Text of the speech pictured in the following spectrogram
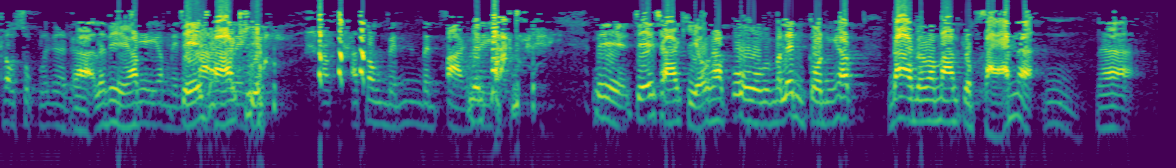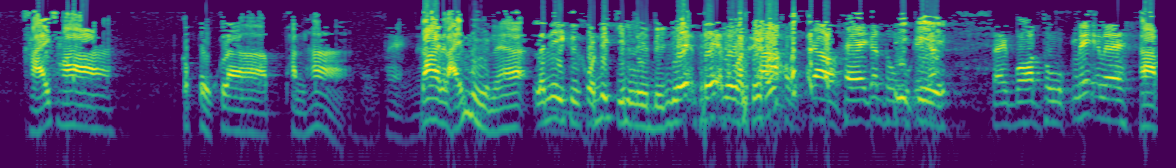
เข้าสุกเหลือเกินอ่าแล้วนี่ครับนี่ก็เหม็นเจ๊ปากชาเลยเขียวอะอะตรงเหม็นเป็นปากเป็นปากนี่เจ๊ชาเขียวครับ โอ้มันมาเล่นกลครับ ได้ไปประมาณเกือบแสนน่ะอืมนะฮะขายชากระปุกละพันห้าโอ้แพงนะได้หลายหมื่นนะฮะ และนี่คือคนที่กินรีบิงเละเทะไปหมดเลยเก้าเก้าแพงกันถูกพี่กีแทงบอลถูกเละเลยครับ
